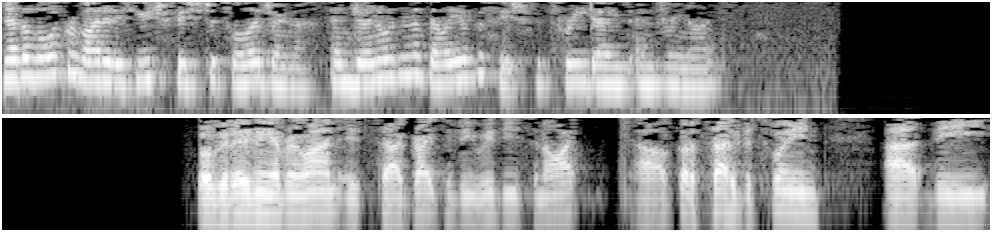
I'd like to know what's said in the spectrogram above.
Now the Lord provided a huge fish to swallow Jonah, and Jonah was in the belly of the fish for three days and three nights. Well, good evening, everyone. It's uh, great to be with you tonight. Uh, I've got to say, between uh, the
